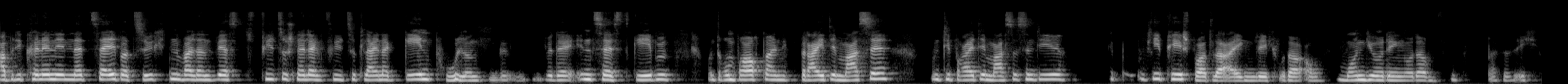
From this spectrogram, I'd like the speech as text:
aber die können ihn nicht selber züchten, weil dann wäre es viel zu schneller, viel zu kleiner Genpool und würde Inzest geben. Und darum braucht man eine breite Masse. Und die breite Masse sind die GP-Sportler eigentlich oder auch Monioring oder was weiß ich.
